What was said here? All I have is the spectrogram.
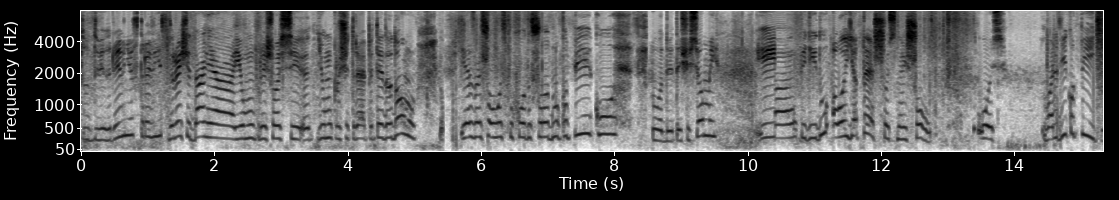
тут 2 гривні в траві. До речі, Даня йому прийшлось, е, йому краще треба піти додому. Я знайшов ось походу що одну копійку. От 2007. І я підійду, але я теж щось знайшов. Ось. Дві копійки.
